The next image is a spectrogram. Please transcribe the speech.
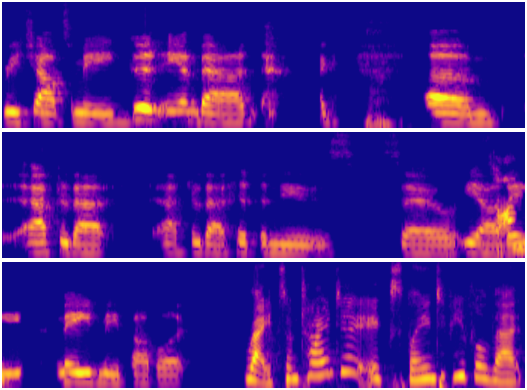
reach out to me, good and bad. um, after that, after that hit the news. So yeah, they made me public. Right. So I'm trying to explain to people that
